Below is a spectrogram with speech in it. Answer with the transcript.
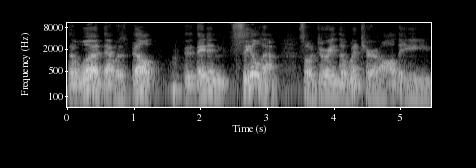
the wood that was built they didn't seal them. So during the winter, all the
